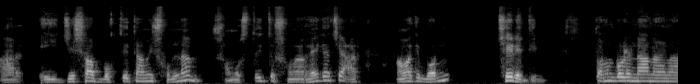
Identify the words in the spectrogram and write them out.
আর এই যেসব বক্তৃতা আমি শুনলাম, সমস্তই তো শোনা হয়ে গেছে আর আমাকে বরং ছেড়ে দিন। তখন বলে, না না না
